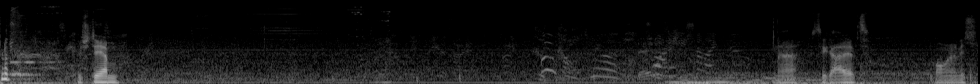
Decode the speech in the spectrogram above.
Blub. Wir sterben. Na, ist egal jetzt. Brauchen wir nicht.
